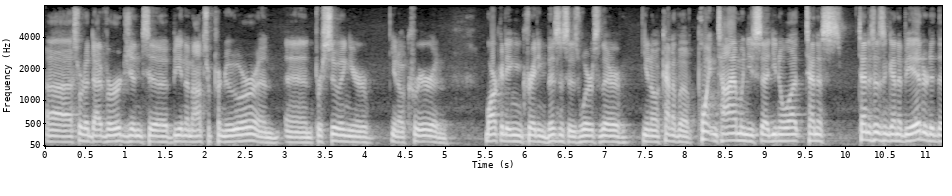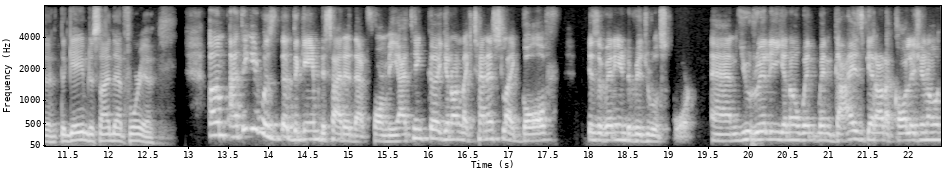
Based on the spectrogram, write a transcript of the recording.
uh, sort of diverge into being an entrepreneur and and pursuing your you know career in marketing and creating businesses? Where's there you know kind of a point in time when you said you know what tennis tennis isn't going to be it, or did the the game decide that for you? Um, I think it was the, the game decided that for me. I think uh, you know like tennis, like golf, is a very individual sport and you really you know when when guys get out of college you know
